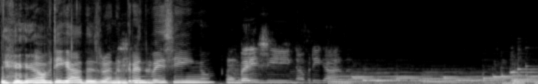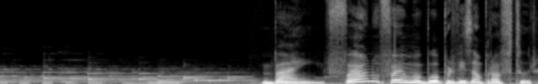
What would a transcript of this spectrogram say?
obrigada, Joana, um grande beijinho. um beijinho, obrigada. Bem, foi ou não foi uma boa previsão para o futuro?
